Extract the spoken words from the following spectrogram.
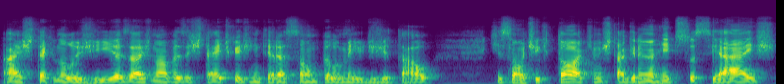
às tecnologias, às novas estéticas de interação pelo meio digital, que são o TikTok, o Instagram, redes sociais,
